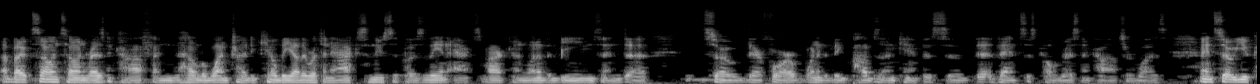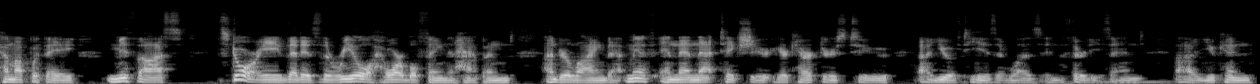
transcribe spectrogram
about so and so and Reznikov and how the one tried to kill the other with an axe, and there's supposedly an axe mark on one of the beams. And uh, so, therefore, one of the big pubs on campus uh, events is called Reznikov's or was. And so you come up with a mythos story that is the real horrible thing that happened underlying that myth, and then that takes your, your characters to uh, U of T as it was in the 30s. And uh, you can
